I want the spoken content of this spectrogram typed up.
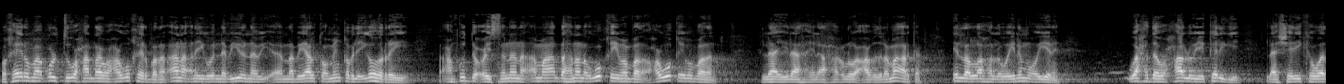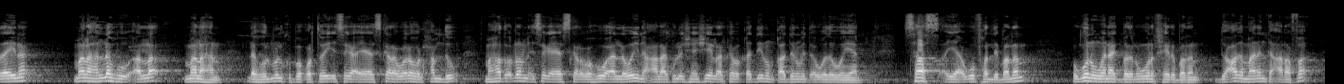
Wa khayru maa qultu waxaan dhaha waxaa ugu khayr badan ana aniga wanabiyu nabiyaalka oo min qabli iga horreeyey waxaan ku ducaysanana ama aan dhahnana ugu qiimo badan waxaa ugu qiimo badan laa ilaaha ilaa xaq lagu caabud lama arka ila allah alla weyne mooyane waxdahu xaaluuya keligii laa shariika wadayna ma lahan lahu alla ma lahu lmulku boqortooy isaga ayaa iskale walahu alxamdu mahad o dhan isaga ayaa iskale wahuwa alla weyne calaa kulli shayin shay arkaba qadiirun qaadirun mid awooda weeyaan. Saas ayaa ugu fadli badan uguna wanaag badan uguna khayr badan. Ducada maalinta carafa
